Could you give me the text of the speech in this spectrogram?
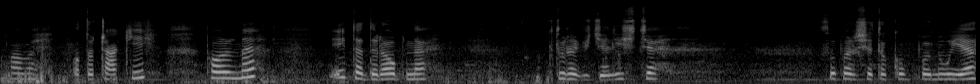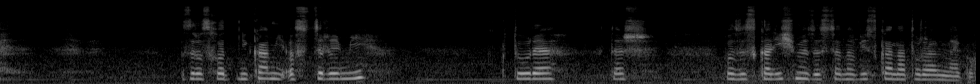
Mamy otoczaki polne i te drobne, które widzieliście. Super się to komponuje z rozchodnikami ostrymi, które też pozyskaliśmy ze stanowiska naturalnego.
